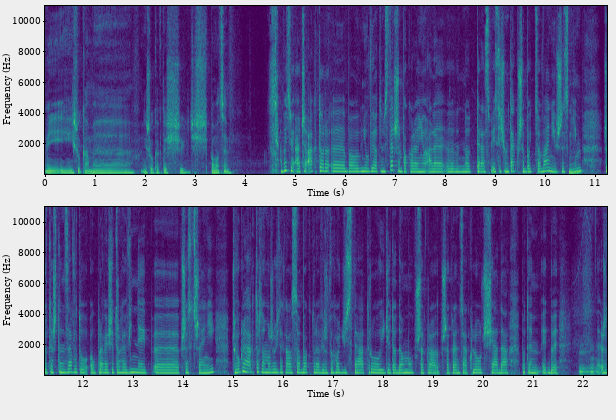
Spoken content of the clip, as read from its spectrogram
i, i szukamy, i szuka ktoś gdzieś pomocy. A powiedz mi, a czy aktor, y, bo nie mówię o tym starszym pokoleniu, ale y, no teraz jesteśmy tak przebodźcowani wszystkim, mm. że też ten zawód uprawia się trochę w innej y, przestrzeni. Czy w ogóle aktor to może być taka osoba, która wiesz, wychodzi z teatru, idzie do domu, przekręca klucz, siada, potem jakby, mm, że,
